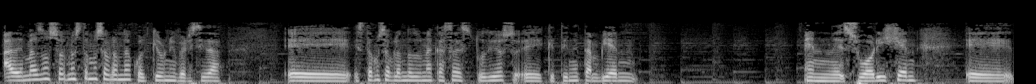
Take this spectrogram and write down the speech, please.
Además, no, no estamos hablando de cualquier universidad. Eh, estamos hablando de una casa de estudios eh, que tiene también en eh, su origen eh,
